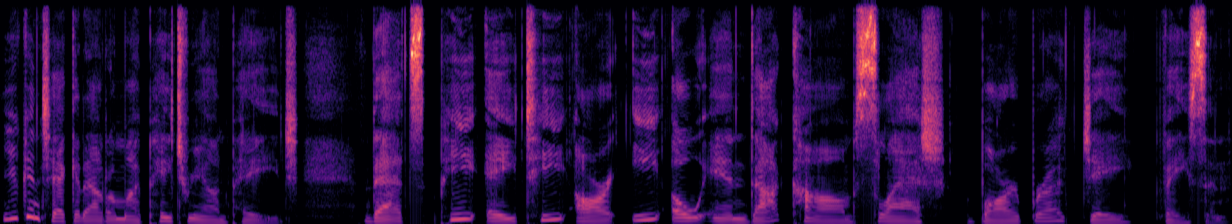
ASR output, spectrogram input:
You can check it out on my Patreon page. That's P-A-T-R-E-O-N dot com slash Barbara J. Faison.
